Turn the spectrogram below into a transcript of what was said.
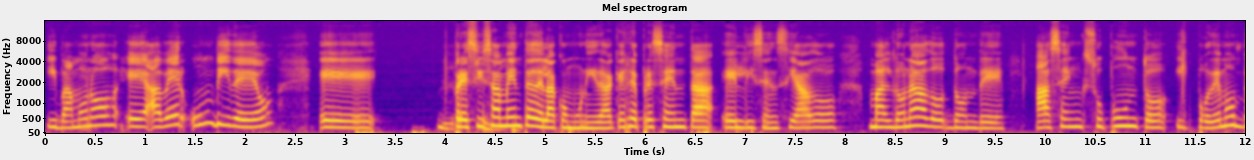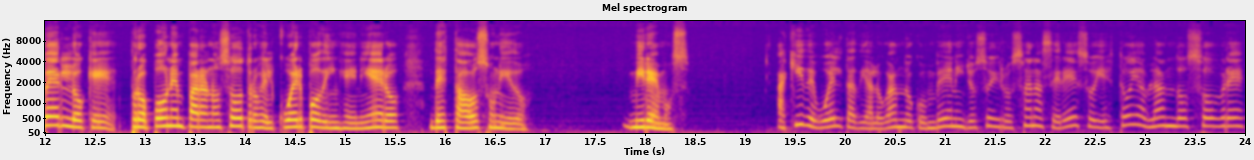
Y vámonos eh, a ver un video. Eh, precisamente de la comunidad que representa el licenciado Maldonado, donde hacen su punto y podemos ver lo que proponen para nosotros el cuerpo de ingenieros de Estados Unidos. Miremos. Aquí de vuelta dialogando con Benny, yo soy Rosana Cerezo y estoy hablando sobre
